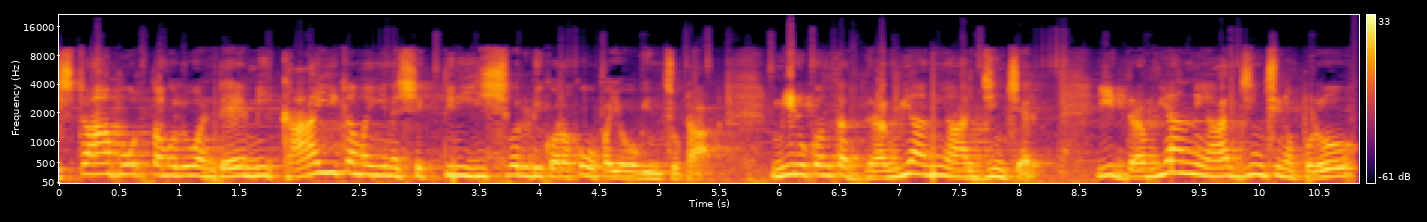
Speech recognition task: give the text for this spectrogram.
ఇష్టాపూర్తములు అంటే మీ కాయికమైన శక్తిని ఈశ్వరుడి కొరకు ఉపయోగించుట. మీరు కొంత ద్రవ్యాన్ని ఆర్జించారు. ఈ ద్రవ్యాన్ని ఆర్జించినప్పుడు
